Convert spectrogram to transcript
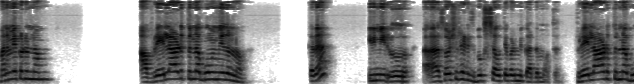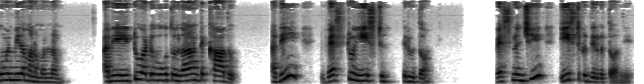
మనం ఎక్కడున్నాము? ఆ వ్రేలాడుతున్న భూమి మీద ఉన్నాం. కదా? ఇది మీరు సోషల్ స్టడీస్ బుక్స్ చదివితే కూడా మీకు అర్థమవుతుంది. వ్రేలాడుతున్న భూమి మీద మనం ఉన్నాం. అది ఇటు అటు ఊగుతుందా అంటే కాదు. అది వెస్ట్ టు ఈస్ట్ తిరుగుతోంది. వెస్ట్ నుంచి ఈస్ట్కు తిరుగుతోంది.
